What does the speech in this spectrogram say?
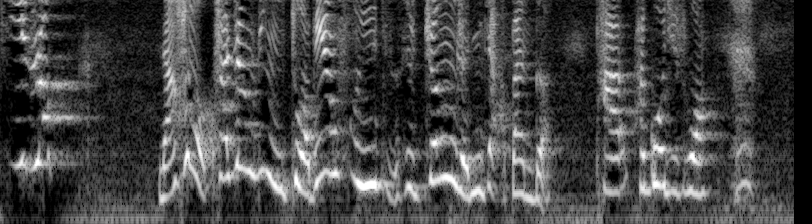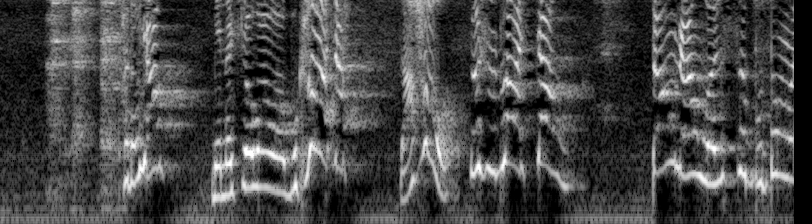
接着装。”然后他认定左边父与子是真人假扮的，他他过去说：“快投降，免得羞话我不客气。”然后又是蜡像，当然纹丝不动啊。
